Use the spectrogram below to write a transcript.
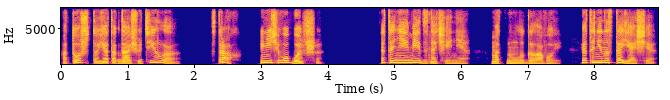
А то, что я тогда ощутила — страх, и ничего больше. «Это не имеет значения», — мотнула головой. «Это не настоящее.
